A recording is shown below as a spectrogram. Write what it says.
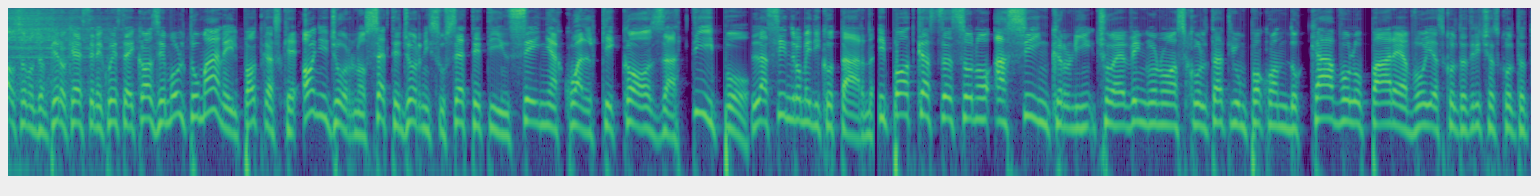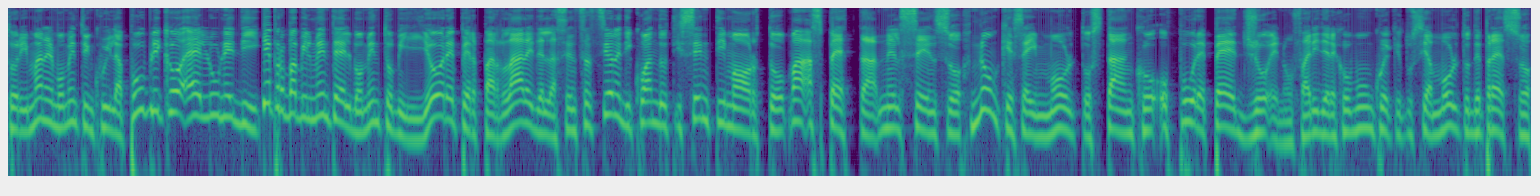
Ciao, sono Giampiero Kesten e questa è Cose Molto Umane, il podcast che ogni giorno, sette giorni su sette, ti insegna qualche cosa, tipo la sindrome di Cotard. I podcast sono asincroni, cioè vengono ascoltati un po' quando cavolo pare a voi ascoltatrici e ascoltatori, ma nel momento in cui la pubblico è lunedì, che probabilmente è il momento migliore per parlare della sensazione di quando ti senti morto. Ma aspetta, nel senso, non che sei molto stanco, oppure peggio, e non fa ridere comunque che tu sia molto depresso.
